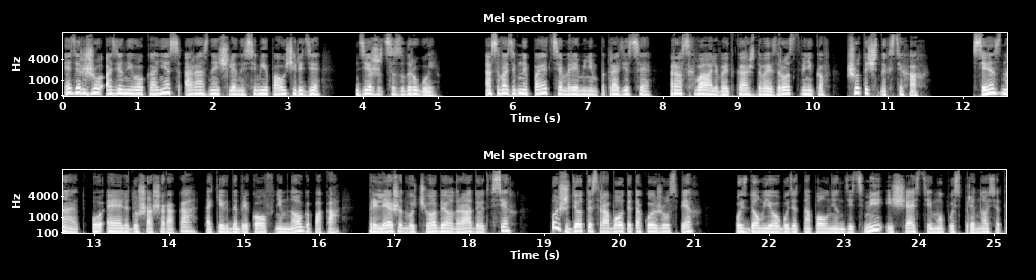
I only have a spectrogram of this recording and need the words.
Я держу один его конец, а разные члены семьи по очереди держатся за другой. А свадебный поэт тем временем, по традиции, расхваливает каждого из родственников в шуточных стихах. Все знают, у Эли душа широка, таких добряков немного пока. Прилежен в учебе, он радует всех. Пусть ждет и с работы такой же успех. Пусть дом его будет наполнен детьми, и счастье ему пусть приносят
